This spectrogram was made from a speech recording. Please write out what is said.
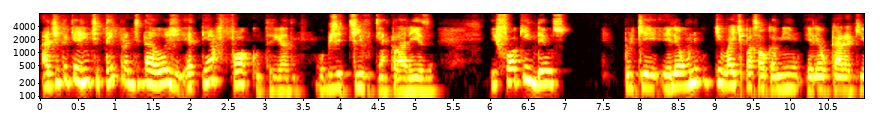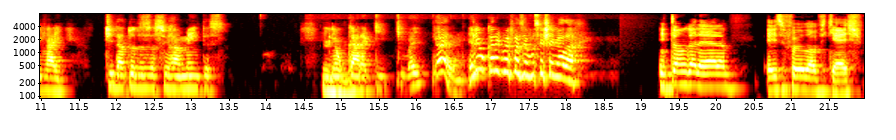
a dica que a gente tem para te dar hoje é tenha foco, tá ligado? Objetivo, tenha clareza. E foque em Deus. Porque Ele é o único que vai te passar o caminho, Ele é o cara que vai te dar todas as ferramentas. Ele uhum. é o cara que, que vai. Cara, ele é o cara que vai fazer você chegar lá. Então, galera, esse foi o Lovecast.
